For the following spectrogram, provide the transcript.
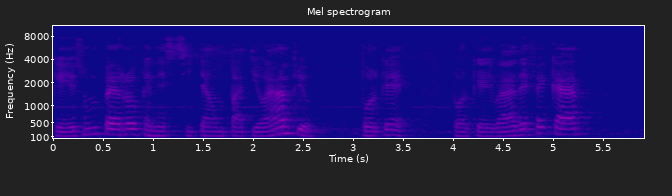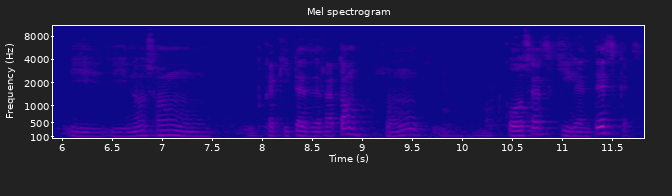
que es un perro que necesita un patio amplio. ¿Por qué? Porque va a defecar y, y no son caquitas de ratón, son cosas gigantescas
